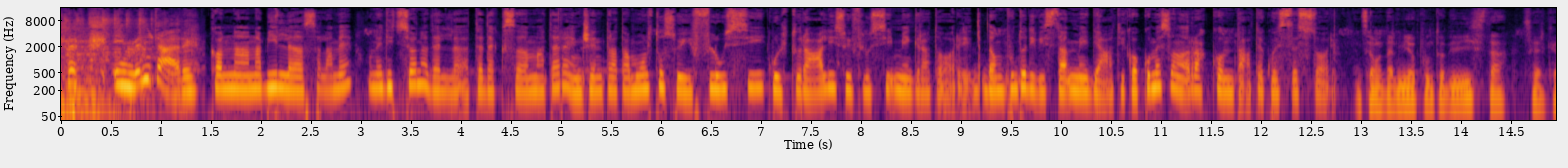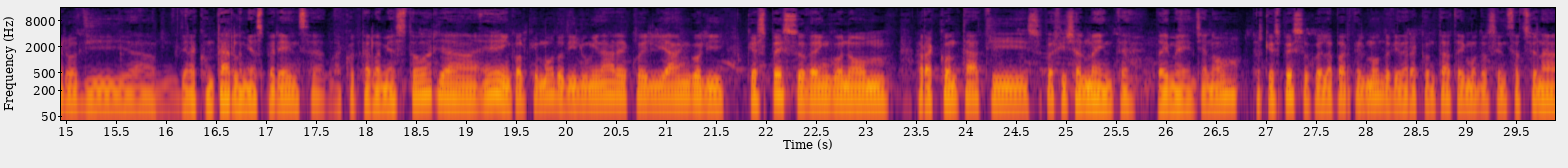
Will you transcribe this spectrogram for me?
inventare. Con Nabil Salamé, un'edizione del TEDx Matera è incentrata molto sui flussi culturali, sui flussi migratori. Da un punto di vista mediatico, come sono raccontate queste storie? Insomma, dal mio punto di vista cercherò di, uh, di raccontare la mia esperienza, raccontare la mia storia e in qualche modo di illuminare quegli angoli che spesso vengono mm, raccontati superficialmente dai media, no? Perché spesso quella parte del mondo viene raccontata in modo sensazionale,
